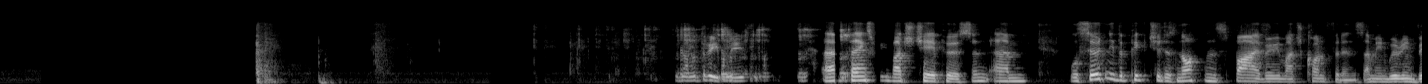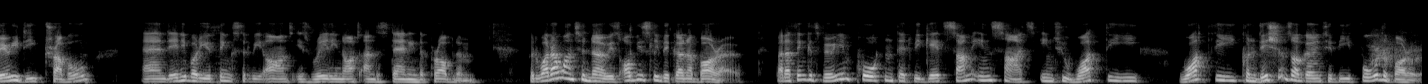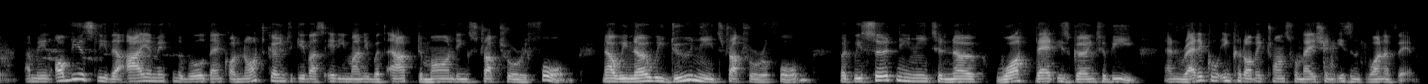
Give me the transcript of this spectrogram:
Number three, please. Um, thanks very much, Chairperson. Um, well, certainly the picture does not inspire very much confidence. I mean, we're in very deep trouble, and anybody who thinks that we aren't is really not understanding the problem. But what I want to know is obviously we're going to borrow, but I think it's very important that we get some insights into what the what the conditions are going to be for the borrowing. I mean, obviously, the IMF and the World Bank are not going to give us any money without demanding structural reform. Now, we know we do need structural reform, but we certainly need to know what that is going to be. And radical economic transformation isn't one of them.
